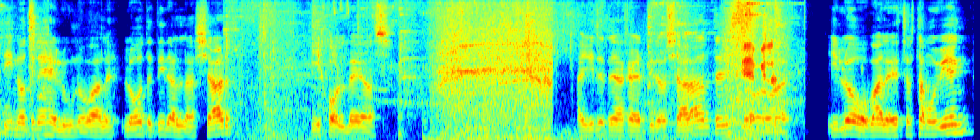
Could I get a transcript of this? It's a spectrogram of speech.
y no tienes el 1, ¿vale? Luego te tiras la shard y holdeas. Aquí te tenía que haber tirado Shard antes. Bien, Vale, bien. Y luego, vale, esto está muy bien.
